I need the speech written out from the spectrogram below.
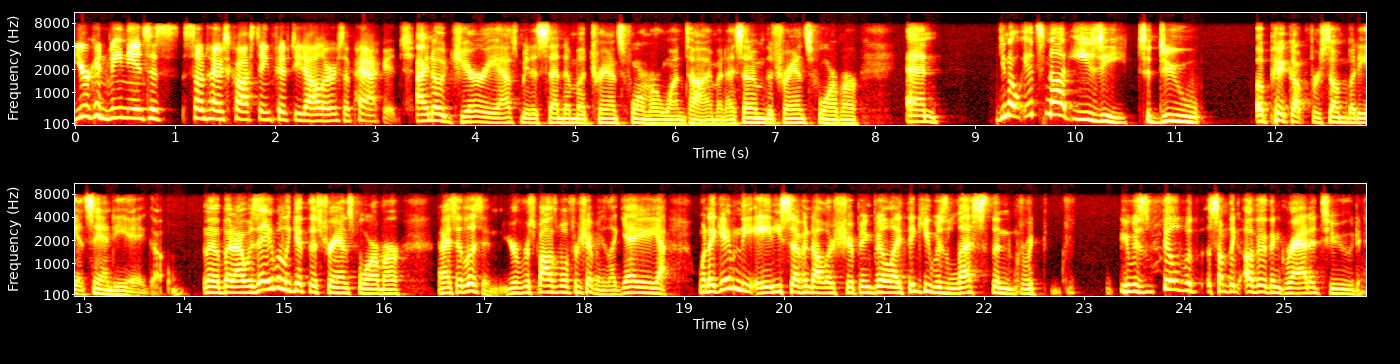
your convenience is sometimes costing fifty dollars a package. I know Jerry asked me to send him a transformer one time, and I sent him the transformer. And you know, it's not easy to do a pickup for somebody at San Diego. Uh, But I was able to get this transformer, and I said, "Listen, you're responsible for shipping." He's like, "Yeah, yeah, yeah." When I gave him the eighty-seven dollars shipping bill, I think he was less than. Gr- He was filled with something other than gratitude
